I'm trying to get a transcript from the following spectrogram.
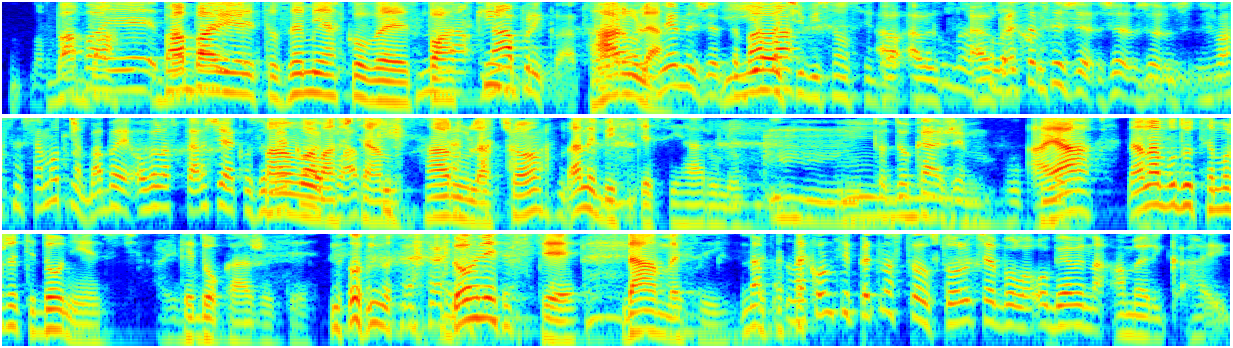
No, baba, Baba- je, baba baba je- je to zemiakové No, placky? Na, napríklad. Haruľa. Vieme, že tá Joj, baba, či by som si dal ale, ale, predstav si, že, že, že, že vlastne samotná baba je oveľa staršia ako Pán zemiakové Valašťan, placky. Harula, čo? Dali by ste si Harulu. Mm, to dokážem upiecť. A ja, na, na budúce môžete doniesť, keď dokážete. No, no, doneste, dáme si. Na, na konci 15. storočia bola objavená Amerika, hej?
